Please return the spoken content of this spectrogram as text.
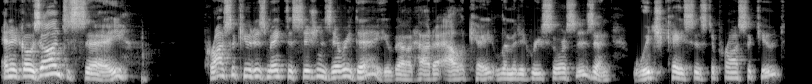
And it goes on to say prosecutors make decisions every day about how to allocate limited resources and which cases to prosecute.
